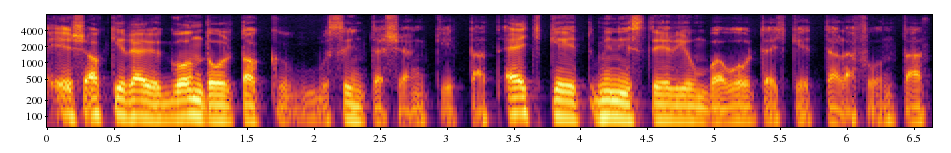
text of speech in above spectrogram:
és akire ők gondoltak, szinte senki. Tehát egy-két minisztériumban volt egy-két telefon. Tehát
